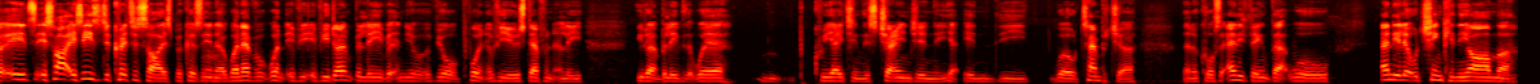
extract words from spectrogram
But it's it's hard. It's easy to criticise because you mm. know whenever when if you if you don't believe it and your if your point of view is definitely you don't believe that we're creating this change in the in the world temperature, then of course anything that will any little chink in the armour. Mm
